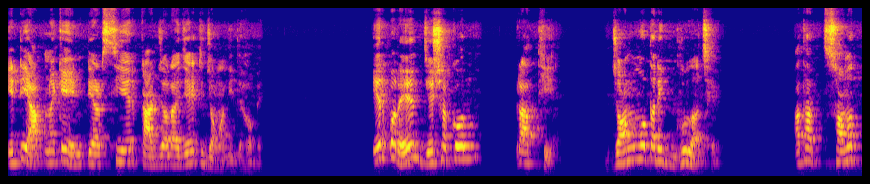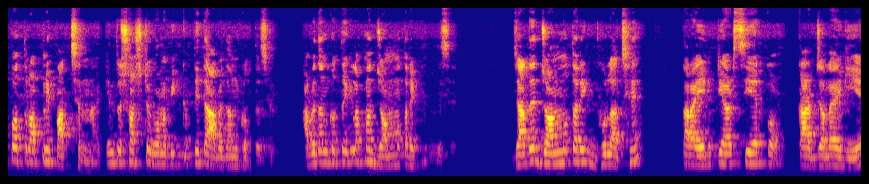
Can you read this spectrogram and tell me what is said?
এটি আপনাকে এনটিআরসি এর কার্যালয়ে যেয়ে এটি জমা দিতে হবে। এরপরে যে সকল প্রার্থীর জন্ম তারিখ ভুল আছে, অর্থাৎ সনদপত্র আপনি পাচ্ছেন না, কিন্তু ষষ্ঠ গণবিজ্ঞপ্তিতে আবেদন করতেছেন। আবেদন করতে গেলে আপনার জন্ম তারিখ দিতেছে যাদের জন্ম তারিখ ভুল আছে, তারা এনটিআরসি এর কার্যালয়ে গিয়ে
